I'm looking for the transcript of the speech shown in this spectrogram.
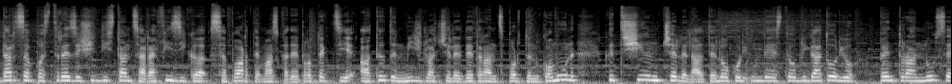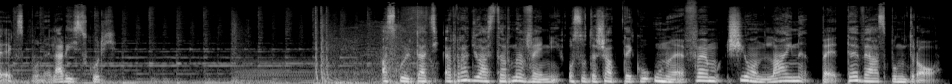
dar să păstreze și distanțarea fizică, să poarte masca de protecție atât în mijloacele de transport în comun, cât și în celelalte locuri unde este obligatoriu pentru a nu se expune la riscuri. Ascultați Radio Astărnăveni 107 cu 1 FM și online pe tvas.ro.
